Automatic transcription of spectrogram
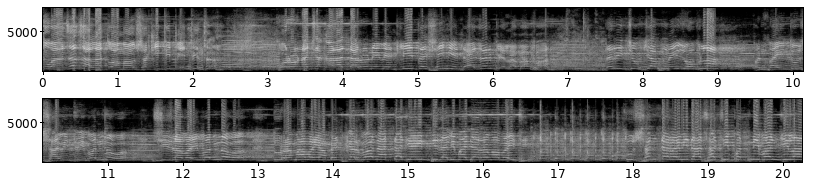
तू आजच आला तू मावसा किती पेते तर कोरोनाच्या काळात दारूने भेटली तर सॅनिटायझर पेला बाबा. तरी चुपचाप नाही झोपला. पण बाई तू सावित्री बनव जिजाबाई बनव तू रमाबाई आंबेडकर बन. आता जयंती झाली माझ्या रमाबाईची. तू संत रविदासाची पत्नी बन जिला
